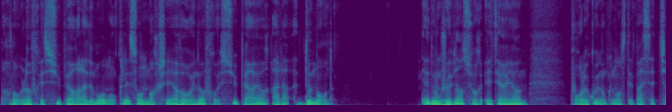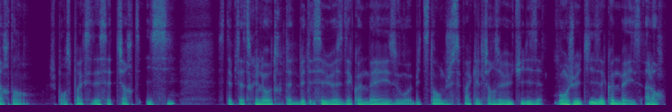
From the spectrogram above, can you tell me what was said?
Pardon, l'offre est supérieure à la demande. Donc laissons le marché avoir une offre supérieure à la demande. Et donc je viens sur Ethereum. Pour le coup, donc non, c'était pas cette charte. Hein. Je pense pas que c'était cette charte ici. C'était peut-être une autre, peut-être BTC USD Coinbase ou Bitstamp, je sais pas quelle charte je vais utiliser. Bon, je vais utiliser Coinbase. Alors,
